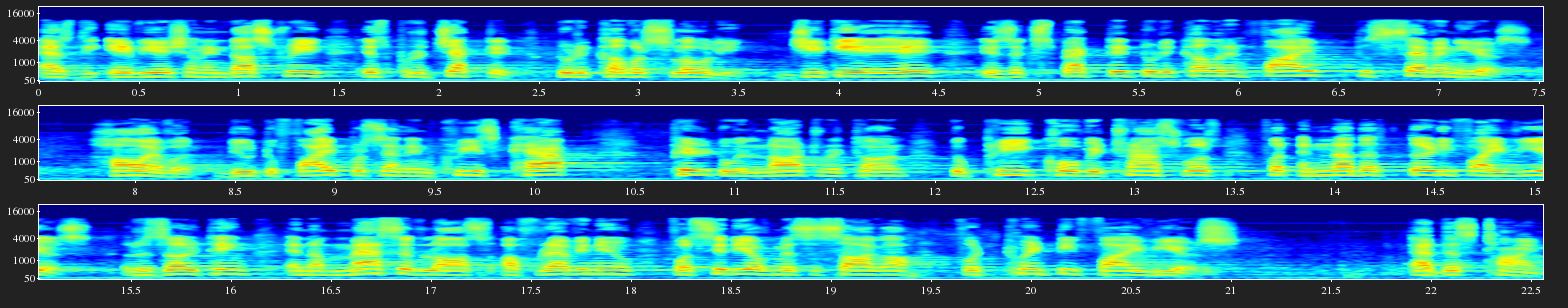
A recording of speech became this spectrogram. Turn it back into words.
As the aviation industry is projected to recover slowly, GTAA is expected to recover in five to seven years. However, due to 5% increase cap, PILT will not return to pre-COVID transfers for another 35 years, resulting in a massive loss of revenue for City of Mississauga for 25 years at this time.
